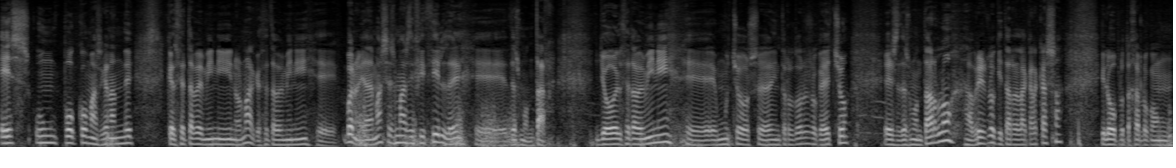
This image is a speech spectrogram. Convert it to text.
es un poco más grande que el ZB Mini normal, que el ZB Mini... Eh, bueno, y además es más difícil de eh, desmontar. Yo el ZB Mini, eh, en muchos interruptores lo que he hecho es desmontarlo, abrirlo, quitarle la carcasa y luego protegerlo con,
